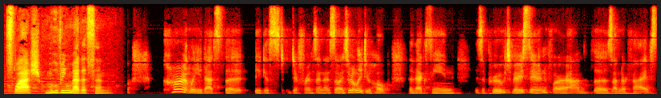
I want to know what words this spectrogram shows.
slash moving medicine. Currently, that's the biggest difference. And so I certainly do hope the vaccine is approved very soon for um, those under fives.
